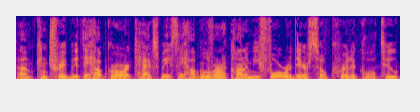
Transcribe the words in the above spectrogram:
um, contribute. They help grow our tax base. They help move our economy forward. They are so critical to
